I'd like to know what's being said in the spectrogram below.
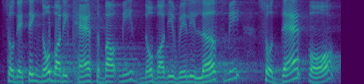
So they think nobody cares about me, nobody really loves me. So therefore,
